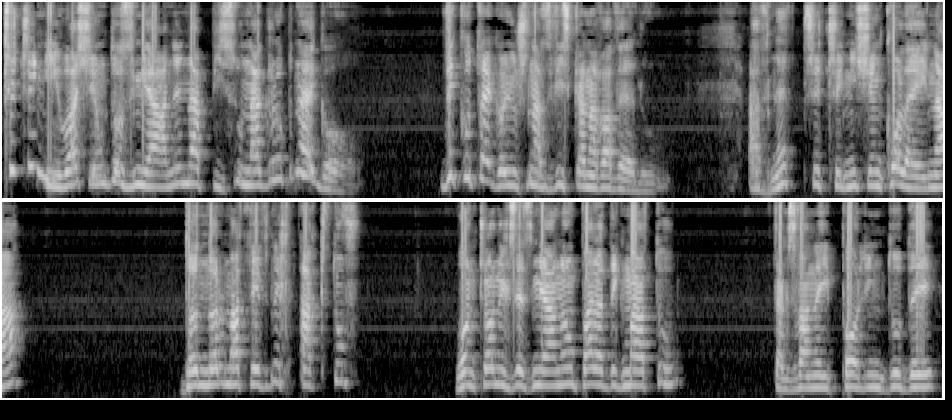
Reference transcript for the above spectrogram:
przyczyniła się do zmiany napisu nagrobnego, wykutego już nazwiska na Wawelu, a wnet przyczyni się kolejna do normatywnych aktów łączonych ze zmianą paradygmatu tzw. Tak Polin Dudy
